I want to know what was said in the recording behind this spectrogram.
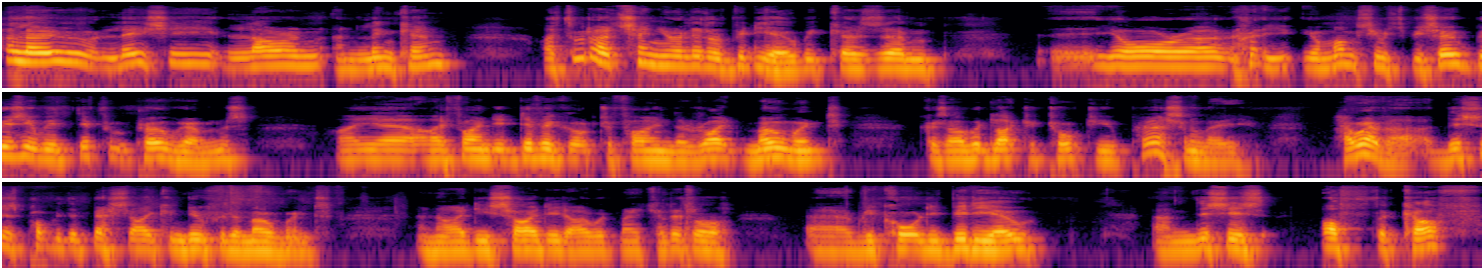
Hello, Lacey, Larryn, and Lincoln. I thought I'd send you a little video because um, your uh, your mum seems to be so busy with different programs. I uh, I find it difficult to find the right moment because I would like to talk to you personally. However, this is probably the best I can do for the moment, and I decided I would make a little uh, recorded video, and this is off the cuff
